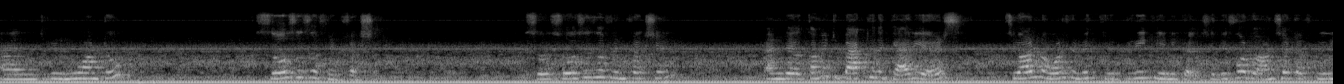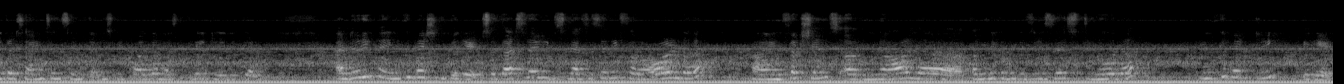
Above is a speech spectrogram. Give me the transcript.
And we'll move on to sources of infection. So sources of infection and uh, coming to back to the carriers, so you all know what is the preclinical. So before the onset of clinical signs and symptoms, we call them as preclinical. And during the incubation period, so that's why it's necessary for all the uh, infections or all the communicable diseases to know the incubatory period.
